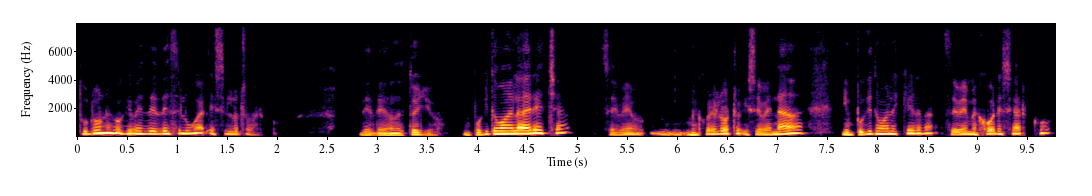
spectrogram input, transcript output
Tú lo único que ves desde ese lugar es el otro arco desde donde estoy yo. Un poquito más a la derecha se ve mejor el otro y se ve nada, y un poquito más a la izquierda se ve mejor ese arco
